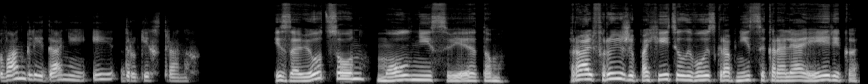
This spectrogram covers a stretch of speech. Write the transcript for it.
в Англии, Дании и других странах. И зовется он молнией светом, Ральф Рыжий похитил его из гробницы короля Эрика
